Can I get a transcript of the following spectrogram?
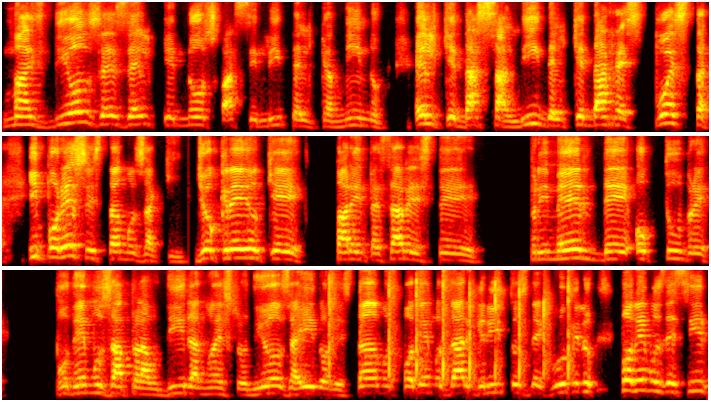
Mas Dios es el que nos facilita el camino, el que da salida, el que da respuesta. Y por eso estamos aquí. Yo creo que para empezar este primer de octubre, podemos aplaudir a nuestro Dios ahí donde estamos, podemos dar gritos de júbilo, podemos decir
